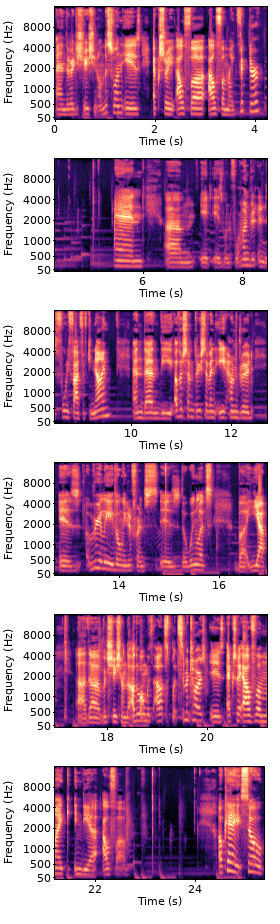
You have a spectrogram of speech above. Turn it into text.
and the registration on this one is X-Ray Alpha Alpha Mike Victor. And um, it is 1 to 400 and it's 45.59. And then the other 737-800 is really the only difference is the winglets. But yeah, uh, the registration on the other one without split scimitars is X-Ray Alpha Mike India Alpha. Okay, so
